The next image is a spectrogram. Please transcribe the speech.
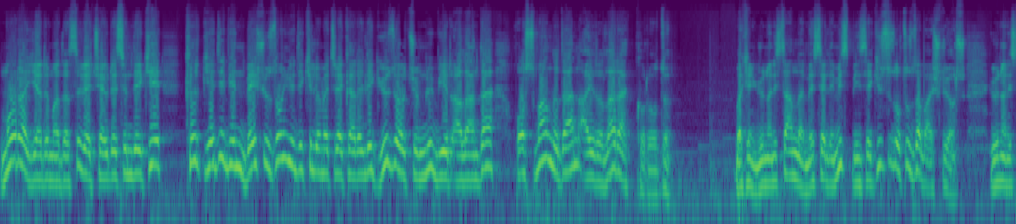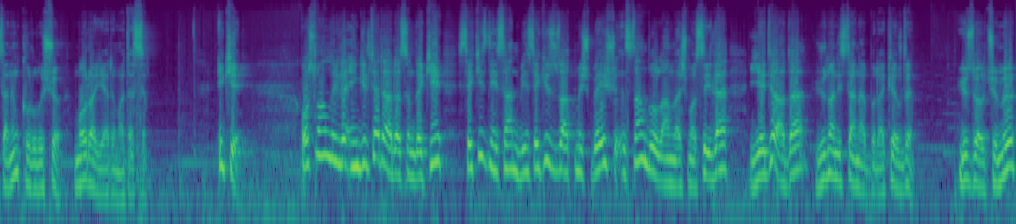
Mora Yarımadası ve çevresindeki 47.517 kilometre karelik yüz ölçümlü bir alanda Osmanlı'dan ayrılarak kuruldu. Bakın Yunanistan'la meselemiz 1830'da başlıyor. Yunanistan'ın kuruluşu Mora Yarımadası. 2. Osmanlı ile İngiltere arasındaki 8 Nisan 1865 İstanbul Anlaşması'yla 7 ada Yunanistan'a bırakıldı. Yüz ölçümü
